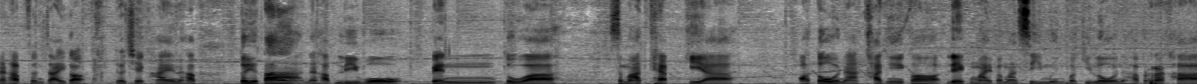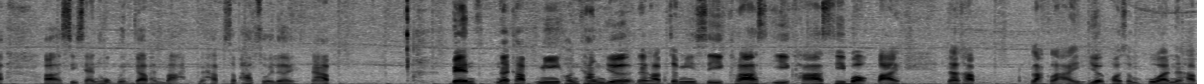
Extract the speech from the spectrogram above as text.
นะครับ สนใจก็เดี๋ยวเช็คให้นะครับ Toyota นะครับ r e v o เป็นตัว Smart Cap เกียร์ ออโต้นะคันนี้ก็เลขไม่ประมาณ 40,000 กว่ากิโลนะครับ ราคาอ่า469,000 บาทนะครับ สภาพสวยเลยนะครับเบนซ์นะครับมีค่อนข้างเยอะนะครับ จะมี C Class E Class ที่บอกไปนะครับ หลากหลายเยอะพอสมควรนะครับ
